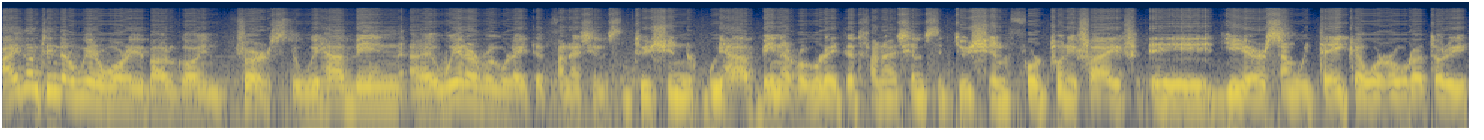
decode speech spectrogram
I don't think that we are worried about going first. We have been, uh, we are a regulated financial institution. We have been a regulated financial institution for 25 uh, years, and we take our regulatory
